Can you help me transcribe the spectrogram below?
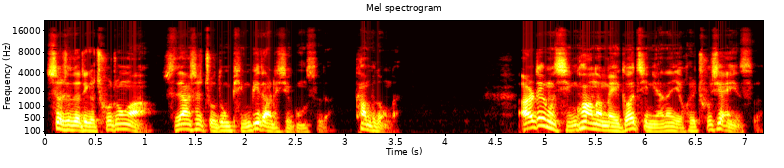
设置的这个初衷啊，实际上是主动屏蔽掉这些公司的，看不懂的。而这种情况呢，每隔几年呢也会出现一次。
